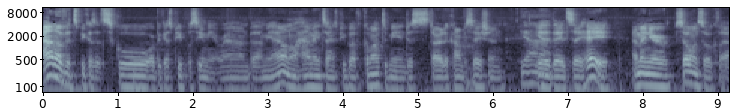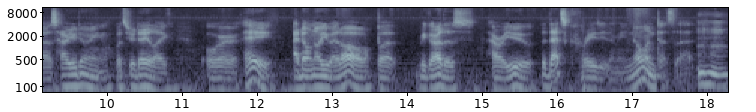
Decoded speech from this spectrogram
I don't know if it's because it's school or because people see me around. But I mean, I don't know how many times people have come up to me and just started a conversation. Yeah Either they'd say, "Hey, I'm in your so and so class. How are you doing? What's your day like?" Or, "Hey, I don't know you at all, but regardless, how are you?" Th- That's crazy to me. No one does that. hmm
